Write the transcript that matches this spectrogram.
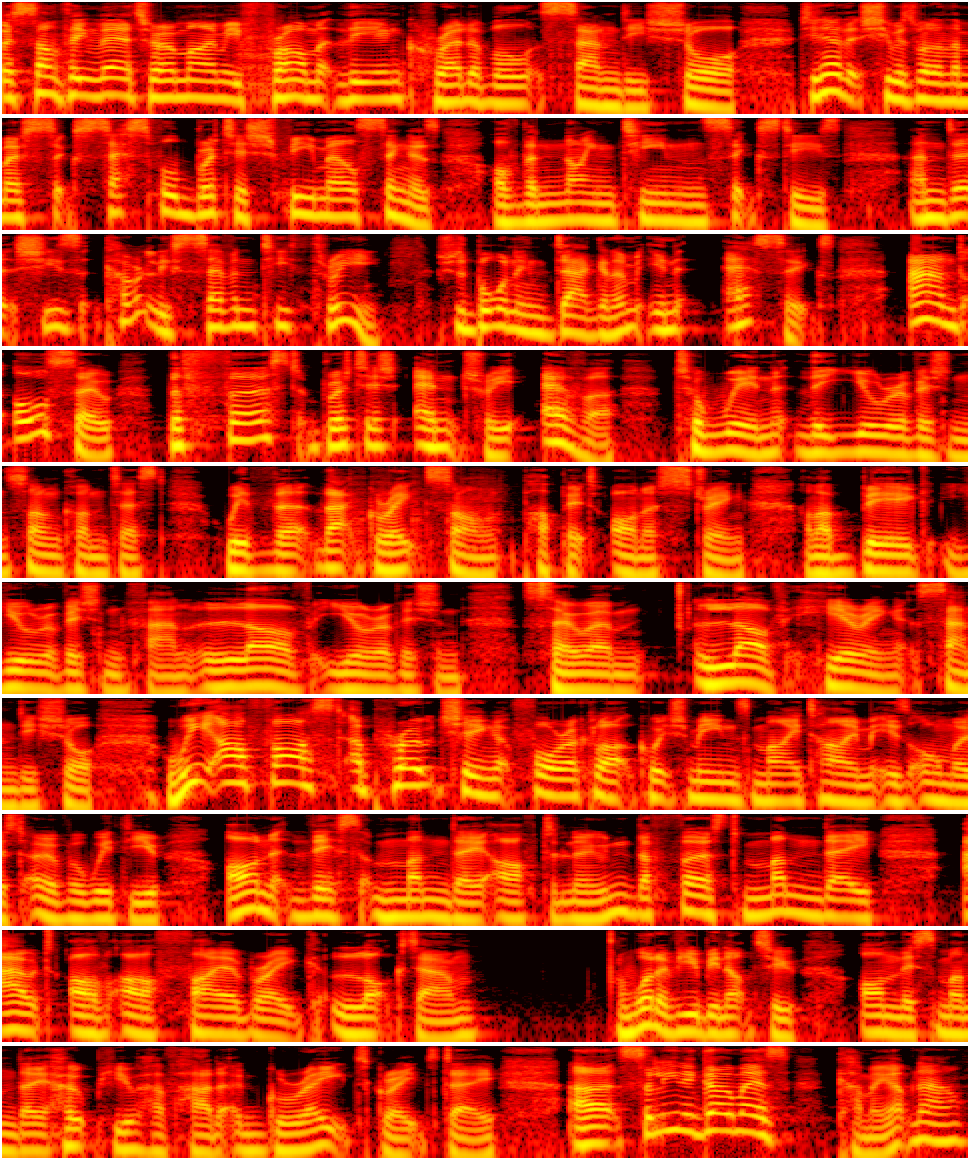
Always something there to remind me from the incredible Sandie Shaw. Do you know that she was one of the most successful British female singers of the 1960s? And uh, she's currently 73. She was born in Dagenham in Essex, and also the first British entry ever to win the Eurovision Song Contest with uh, that great song Puppet on a String. I'm a big Eurovision fan, love Eurovision. So, um, love hearing Sandie Shaw. We are fast approaching four o'clock, which means my time is almost over with you on this Monday afternoon, the first Monday out of our firebreak lockdown. What have you been up to on this Monday? Hope you have had a great, great day. Uh, Selena Gomez coming up now.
